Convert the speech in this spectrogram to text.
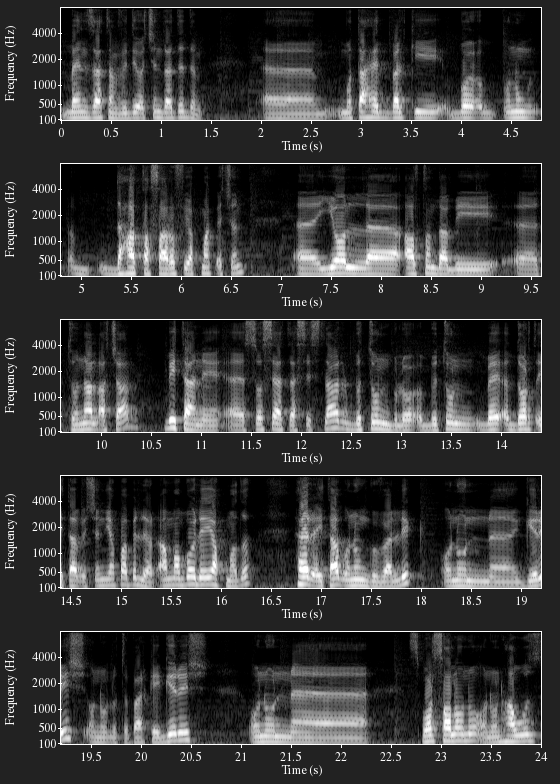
ben zaten video içinde dedim. E, müteahhit belki onun daha tasarruf yapmak için yol altında bir tünel açar. Bir tane e, sosyal tesisler bütün blo- bütün be- dört etap için yapabilir. Ama böyle yapmadı. Her etap onun güvenlik, onun e, giriş, onun otoparka giriş, onun e, spor salonu, onun havuz.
